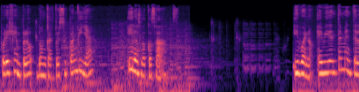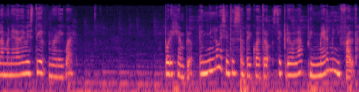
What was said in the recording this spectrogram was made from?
Por ejemplo, Don Gato y su pandilla y Los Locos Adams. Y bueno, evidentemente la manera de vestir no era igual. Por ejemplo, en 1964 se creó la primer minifalda.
